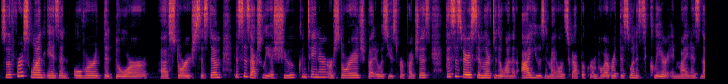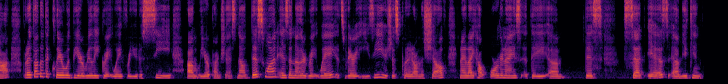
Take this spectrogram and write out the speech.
So the first one is an over-the-door uh, storage system. This is actually a shoe container or storage, but it was used for punches. This is very similar to the one that I use in my own scrapbook room. However, this one is clear and mine is not. But I thought that the clear would be a really great way for you to see um, your punches. Now, this one is another great way. It's very easy. You just put it on the shelf. And I like how organized the um, this set is. Um, you can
